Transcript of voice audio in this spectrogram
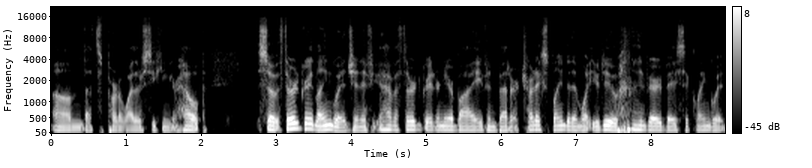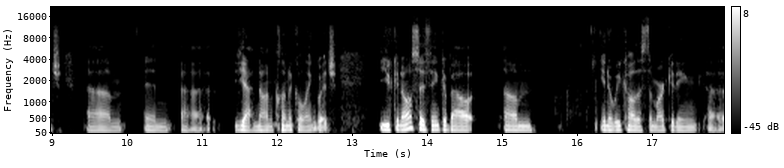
Um, that's part of why they're seeking your help so third grade language and if you have a third grader nearby even better try to explain to them what you do in very basic language um, and uh, yeah, non-clinical language. You can also think about, um, you know, we call this the marketing uh,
